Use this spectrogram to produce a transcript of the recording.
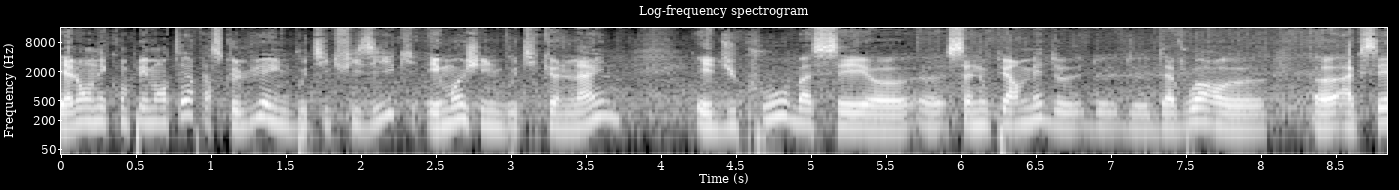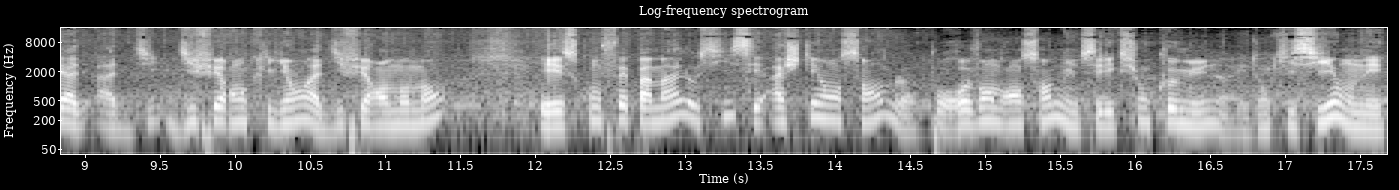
Et alors, on est complémentaires parce que lui a une boutique physique et moi, j'ai une boutique online. Et du coup, bah, euh, ça nous permet d'avoir accès à, différents clients à différents moments. Et ce qu'on fait pas mal aussi, c'est acheter ensemble pour revendre ensemble une sélection commune. Et donc ici, on, est,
